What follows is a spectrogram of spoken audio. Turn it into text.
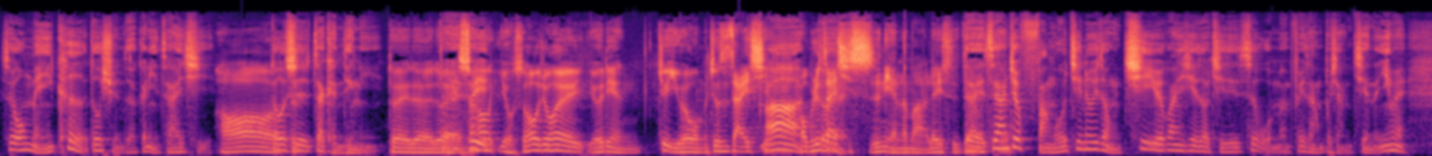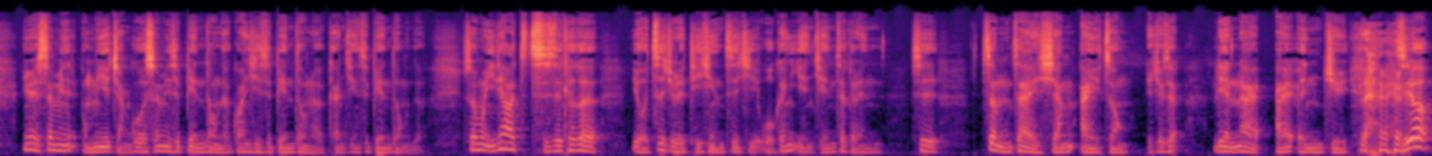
所以我每一刻都选择跟你在一起，哦，都是在肯定你。对对对，对，所以有时候就会有点就以为我们就是在一起啊，我们就在一起十年了嘛，类似这样。对，这样就仿佛进入一种契约关系的时候，其实是我们非常不想见的，因为因为生命我们也讲过，生命是变动的，关系是变动的，感情是变动的，所以我们一定要时时刻刻有自觉的提醒自己，我跟眼前这个人是正在相爱中，也就是恋爱 ing，只要。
